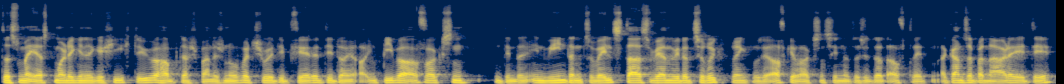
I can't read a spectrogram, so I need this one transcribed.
dass man erstmalig in der Geschichte überhaupt der spanischen Hofreitschule die Pferde, die da in Biber aufwachsen und in, Wien dann zu Weltstars werden, wieder zurückbringt, wo sie aufgewachsen sind und dass sie dort auftreten. Eine ganz banale Idee.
